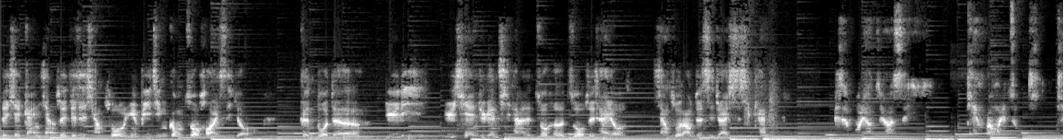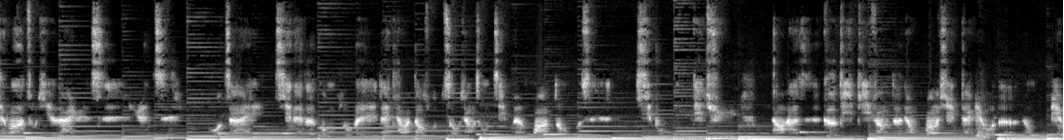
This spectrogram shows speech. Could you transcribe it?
的一些感想，所以就是想说，因为毕竟工作后还是有更多的余力余钱去跟其他人做合作，所以才有想说，那我们这次就来试试看。其实布料主要是以天光为主题，天光的主题来源是源自我在现在的工作会在台湾到处走，像从金门、花东或是西部地区。然后它是各地地方的那种光线带给我的那种变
